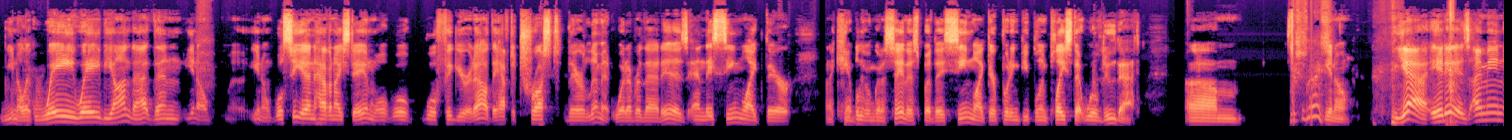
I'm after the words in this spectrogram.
you know, like way, way beyond that, then you know, you know, we'll see you and have a nice day, and we'll we'll we'll figure it out. They have to trust their limit, whatever that is, and they seem like they're. I can't believe I'm going to say this, but they seem like they're putting people in place that will do that. Um, Which is nice, you know. yeah, it is. I mean,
